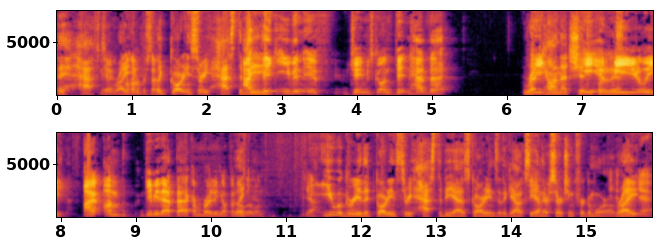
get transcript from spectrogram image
they have to, Yeah, right? 100%. Like, Guardians 3 has to be I think even if James Gunn didn't have that, he- retcon that shit He and put it in. immediately, I, I'm give me that back. I'm writing up another Like, one. Yeah, you agree that Guardians Three has to be as Guardians of the Galaxy, Yeah. and they're searching for Gamora, right? yeah.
